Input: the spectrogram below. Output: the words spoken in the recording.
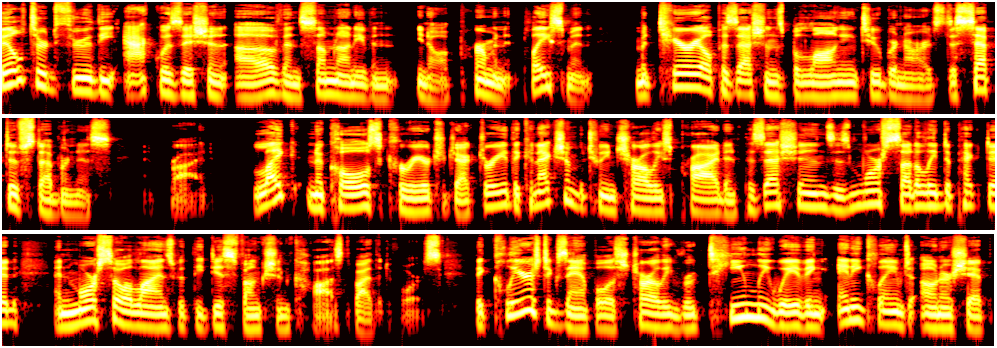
filtered through the acquisition of, and some not even, you know, a permanent placement, material possessions belonging to Bernard's deceptive stubbornness and pride. Like Nicole's career trajectory, the connection between Charlie's pride and possessions is more subtly depicted and more so aligns with the dysfunction caused by the divorce. The clearest example is Charlie routinely waiving any claim to ownership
